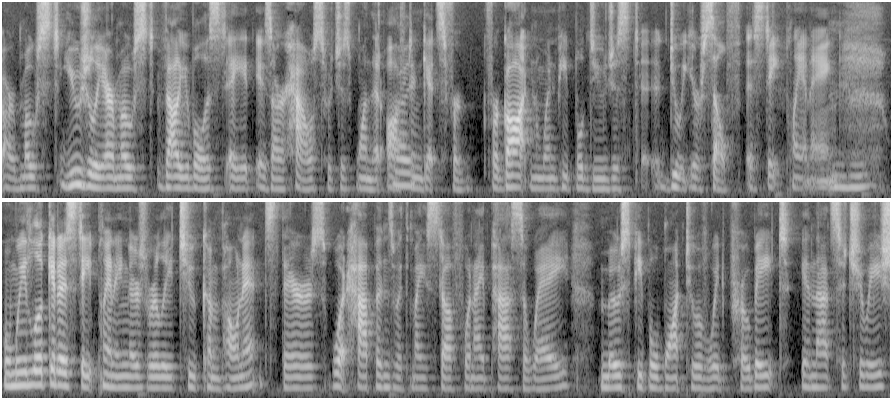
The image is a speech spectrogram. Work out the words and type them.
our most usually our most valuable estate is our house, which is one that often gets for, forgotten when people do just uh, do it yourself estate planning. When we look at estate planning, there's really two components. There's what happens with my stuff when I pass away. Most people want to avoid probate in that situation.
